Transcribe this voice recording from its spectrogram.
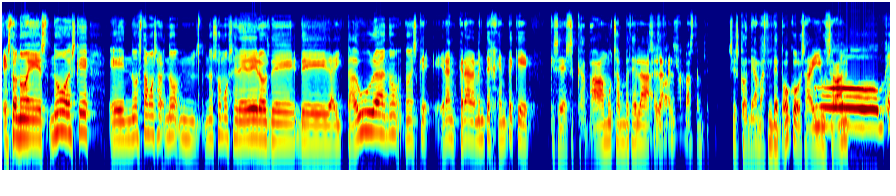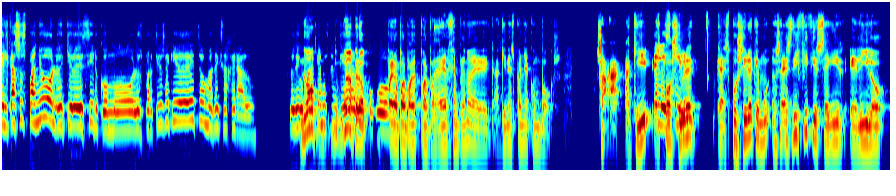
esto no es. No, es que eh, no estamos. No, no somos herederos de, de la dictadura. No, no, es que eran claramente gente que, que se escapaba muchas veces la. Se la- escondían bastante poco. se escondían bastante poco. O sea, y usaban. Como el caso español, eh, quiero decir, como los partidos aquí de derecha o más exagerado. Lo digo No, para que nos bueno, entiendan pero, un poco. pero por, por- por poner el ejemplo, ¿no? de aquí en España con Vox. O sea, aquí es posible, que es posible que, o sea, es difícil seguir el hilo,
